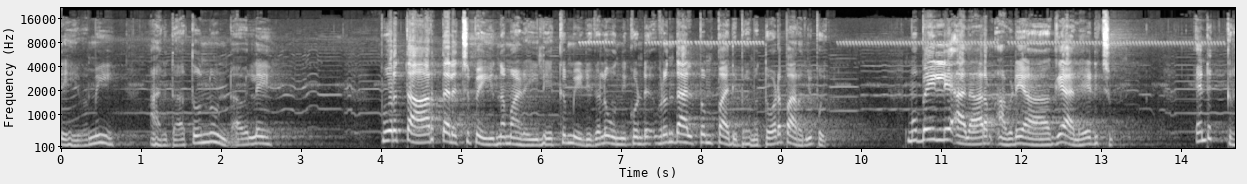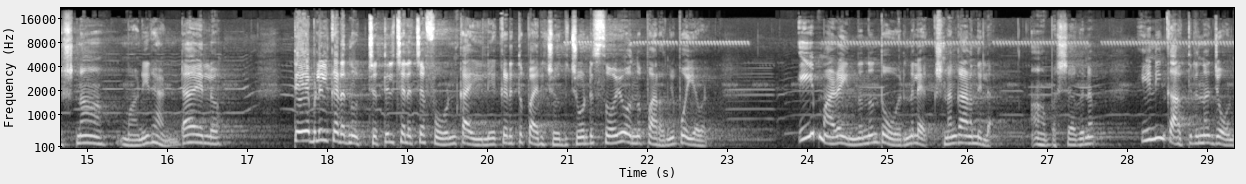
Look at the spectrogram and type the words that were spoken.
ദൈവമേ അരുതാത്തൊന്നും ഉണ്ടാവല്ലേ? പുറത്ത് ആർത്തലച്ച് പെയ്യുന്ന മഴയിലേക്ക് മിഴികൾ ഊന്നിക്കൊണ്ട് വൃന്ദാൽപ്പം പരിഭ്രമത്തോടെ പറഞ്ഞു പോയി മൊബൈലിലെ അലാറം അവിടെ ആകെ അലയടിച്ചു. എന്റെ കൃഷ്ണ മണി രണ്ടായല്ലോ. ടേബിളിൽ കിടന്ന് ഉച്ചത്തിൽ ചലച്ച ഫോൺ കയ്യിലേക്കെടുത്ത് പരിശോധിച്ചുകൊണ്ട് സ്വയം ഒന്ന് പറഞ്ഞു പോയി അവൾ. ഈ മഴ ഇന്നൊന്നും തോരുന്ന ലക്ഷണം കാണുന്നില്ല. അപശകുനം. ഇനിയും കാത്തിരുന്ന ജോൺ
